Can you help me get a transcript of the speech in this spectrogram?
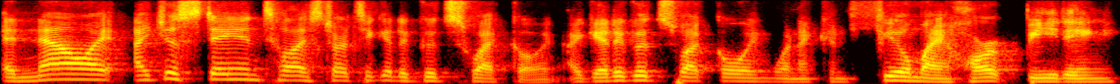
And now I, I just stay until i start to get a good sweat going. I get a good sweat going when i can feel my heart beating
